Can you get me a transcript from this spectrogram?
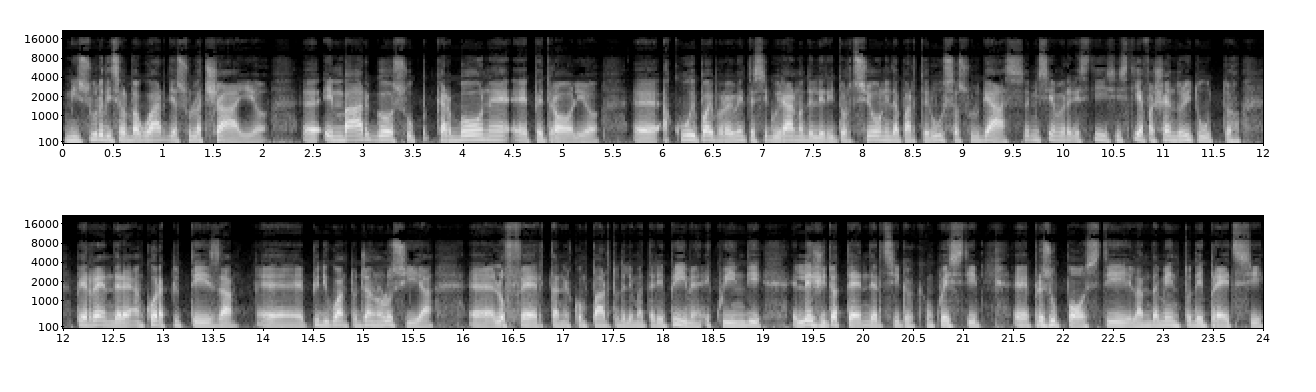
misure di salvaguardia sull'acciaio, eh, embargo su carbone e petrolio, eh, a cui poi probabilmente seguiranno delle ritorsioni da parte russa sul gas, mi sembra che sti, si stia facendo di tutto per rendere ancora più tesa, eh, più di quanto già non lo sia, eh, l'offerta nel comparto delle materie prime e quindi è lecito attendersi che con questi eh, presupposti l'andamento dei prezzi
